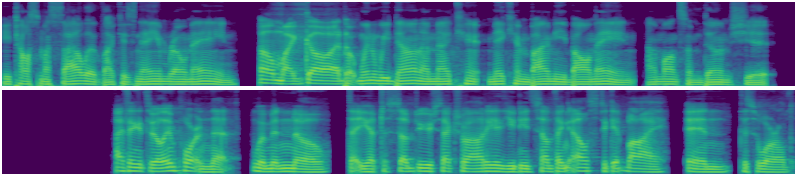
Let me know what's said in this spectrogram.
He tossed my salad like his name Romaine. Oh my God. But when we done, I make him, make him buy me Balmain. I'm on some dumb shit. I think it's really important that women know that you have to subdue your sexuality. You need something else to get by in this world.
